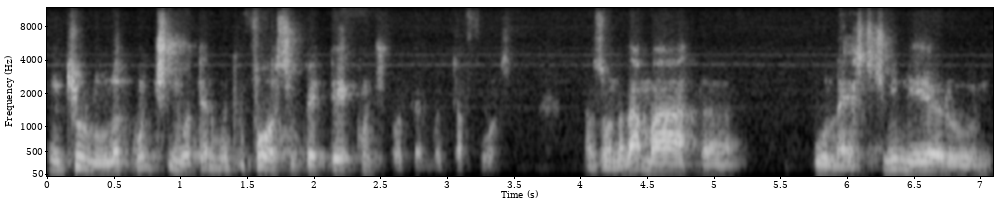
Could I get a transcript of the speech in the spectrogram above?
em que o Lula continua tendo muita força, o PT continua tendo muita força. A Zona da Mata, o leste mineiro,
